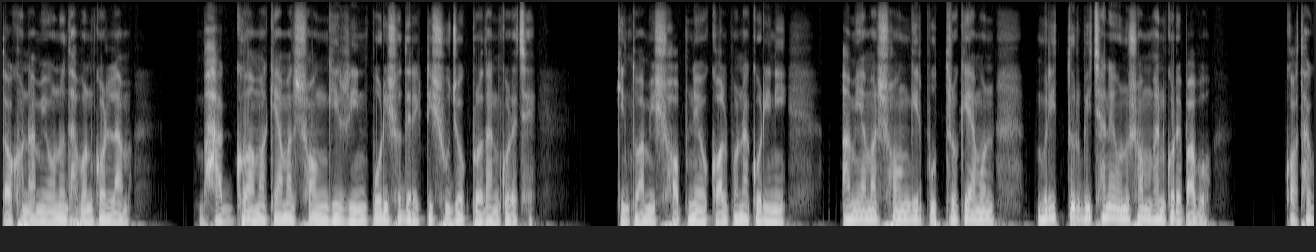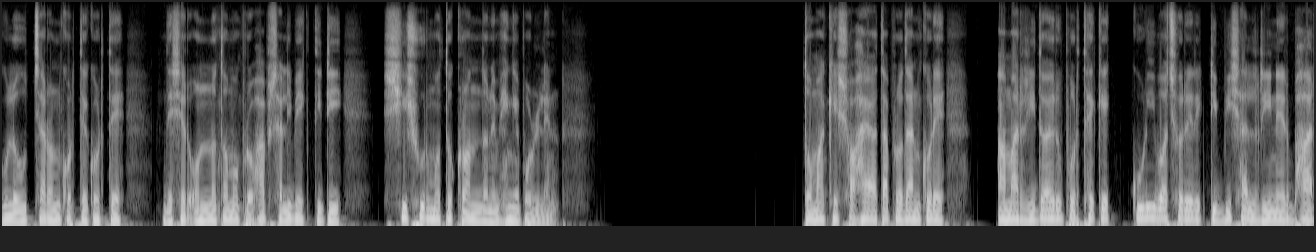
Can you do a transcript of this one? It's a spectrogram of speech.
তখন আমি অনুধাবন করলাম, ভাগ্য আমাকে আমার সঙ্গীর ঋণ পরিশোধের একটি সুযোগ প্রদান করেছে। কিন্তু আমি স্বপ্নেও কল্পনা করিনি, আমি আমার সঙ্গীর পুত্রকে এমন মৃত্যুর বিছানায় অনুসন্ধান করে পাব। কথাগুলো উচ্চারণ করতে করতে দেশের অন্যতম প্রভাবশালী ব্যক্তিটি শিশুর মতো ক্রন্দনে ভেঙে পড়লেন। তোমাকে সহায়তা প্রদান করে আমার হৃদয়ের উপর থেকে কুড়ি বছরের একটি বিশাল ঋণের ভার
